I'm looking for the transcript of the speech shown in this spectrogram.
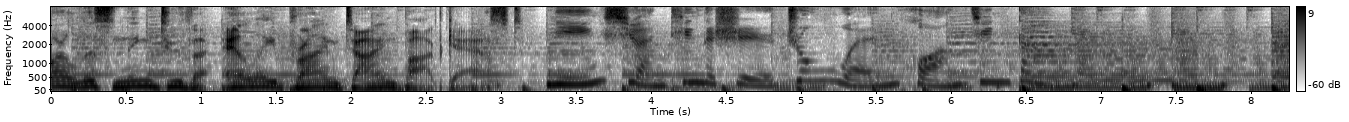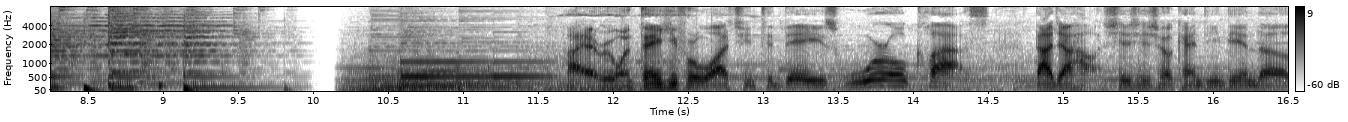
are listening to the LA Prime Time podcast. Podcast。您选听的是中文黄金档。Hi everyone, thank you for watching today's World class. Class。大家好，谢谢收看今天的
